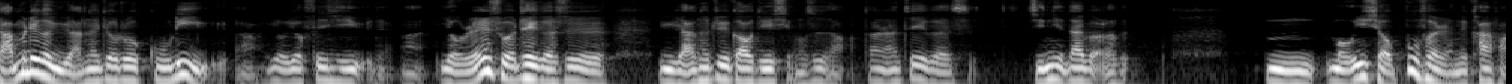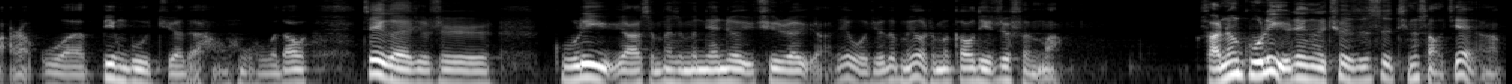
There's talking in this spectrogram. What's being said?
咱们这个语言呢叫做孤立语啊，又叫分析语的啊。有人说这个是语言的最高级形式啊，当然这个是仅仅代表了嗯某一小部分人的看法啊，我并不觉得哈，我倒这个就是孤立语啊，什么什么连者语、去者语啊，这我觉得没有什么高低之分嘛。反正孤立语这个确实是挺少见啊。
